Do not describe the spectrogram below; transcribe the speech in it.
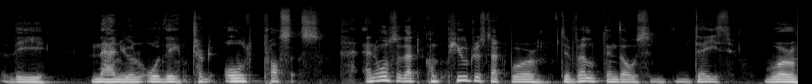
the manual or the old process. And also that computers that were developed in those days were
